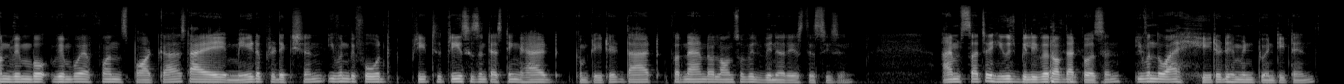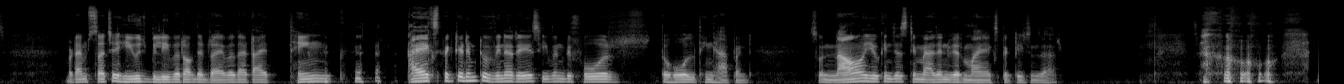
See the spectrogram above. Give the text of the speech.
on Wimbo Wimbo F1's podcast I made a prediction even before the pre pre-season testing had completed that Fernando Alonso will win a race this season. I'm such a huge believer of that person, even though I hated him in 2010s. But I'm such a huge believer of the driver that I think I expected him to win a race even before the whole thing happened. So now you can just imagine where my expectations are. So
